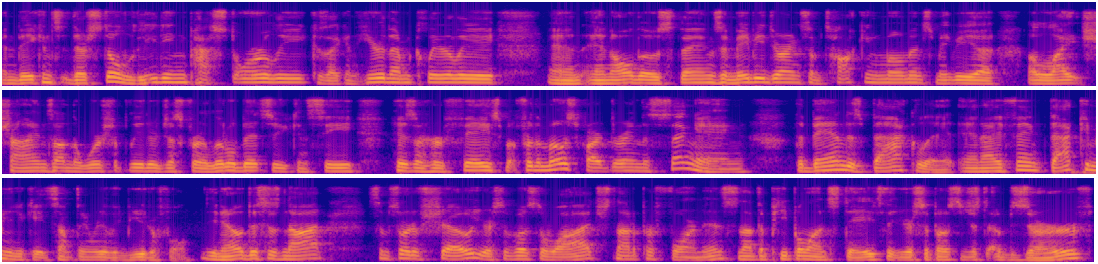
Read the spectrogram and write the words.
and they can they're still leading pastorally because I can hear them clearly and and all those things. And maybe during some talking moments, maybe a, a light shines on the worship leader just for a little bit so you can see his or her face. But for the most part, during the singing, the band is backlit. And I think that communicates something really beautiful. You know, this is not some sort of show you're supposed to watch. It's not a performance. It's not the people on stage that you're supposed to just observe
